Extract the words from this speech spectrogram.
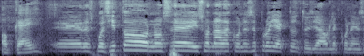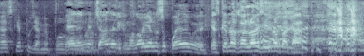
Ok. Eh, despuésito no se hizo nada con ese proyecto, entonces ya hablé con ellos, ¿sabes qué? Pues ya me puedo Eh, denme chance, le dijimos, no, ya no se puede, güey. Es que no jaló y se vino para acá.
